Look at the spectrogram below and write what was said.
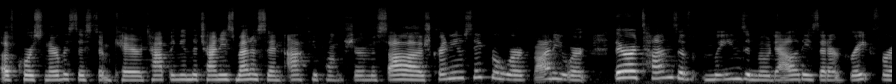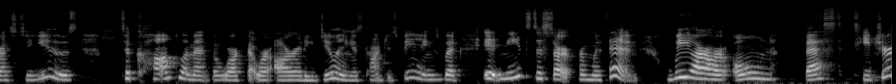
Of course, nervous system care, tapping into Chinese medicine, acupuncture, massage, craniosacral work, body work. There are tons of means and modalities that are great for us to use to complement the work that we're already doing as conscious beings, but it needs to start from within. We are our own best teacher,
